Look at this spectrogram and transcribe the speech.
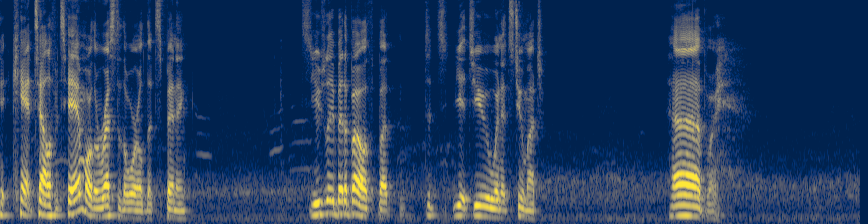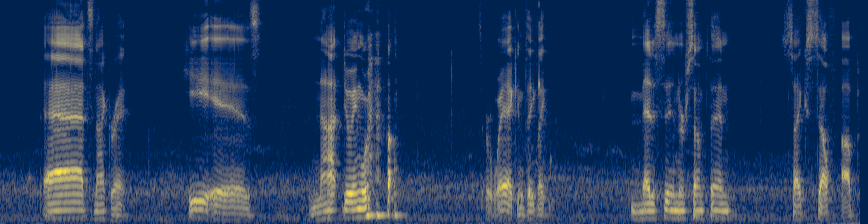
Can't tell if it's him or the rest of the world that's spinning. It's usually a bit of both, but it's, it's you when it's too much. Oh, boy. That's not great. He is not doing well. Is there a way I can take, like, medicine or something? Psych self up.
